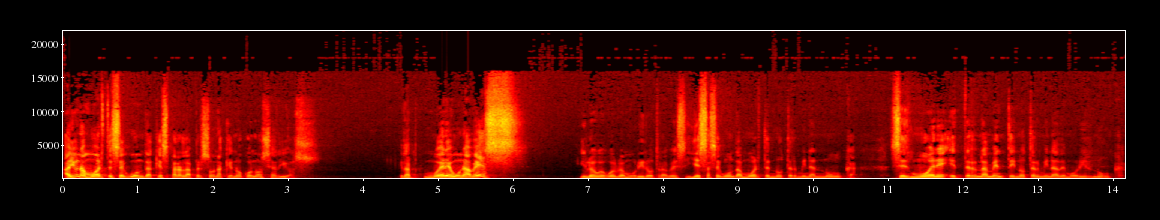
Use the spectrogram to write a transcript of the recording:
Hay una muerte segunda que es para la persona que no conoce a Dios. Y la, muere una vez y luego vuelve a morir otra vez. Y esa segunda muerte no termina nunca. Se muere eternamente y no termina de morir nunca.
